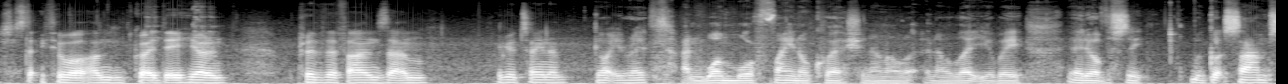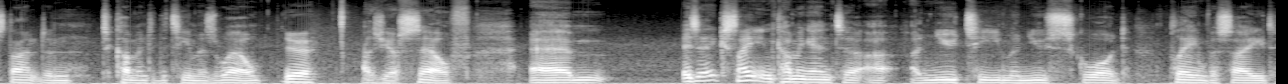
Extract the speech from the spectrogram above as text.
stick to what I'm going to do here and prove the fans that I'm a good signing. Got you right. And one more final question, and I'll and I'll let you away. Uh, obviously, we've got Sam Stanton to come into the team as well. Yeah. As yourself, um, is it exciting coming into a, a new team, a new squad, playing beside,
